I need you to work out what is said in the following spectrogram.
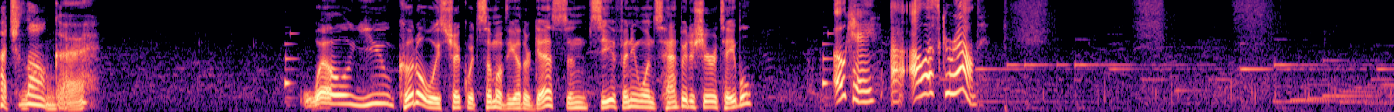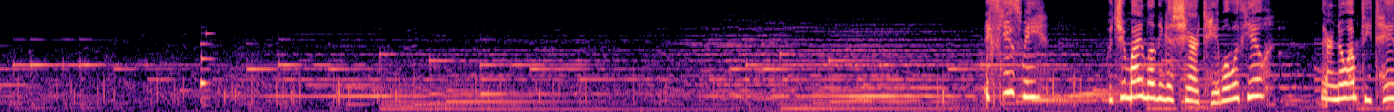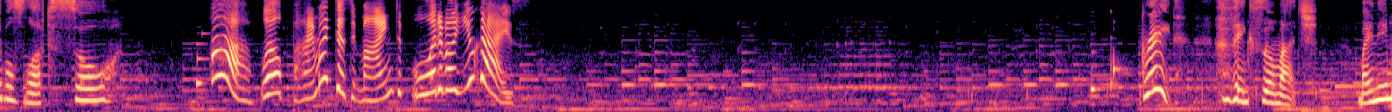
much longer. Well, you could always check with some of the other guests and see if anyone's happy to share a table. Okay, uh, I'll ask around. Excuse me. Would you mind letting us share a table with you? There are no empty tables left, so... Paimon doesn't mind. What about you guys? Great! Thanks so much. My name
